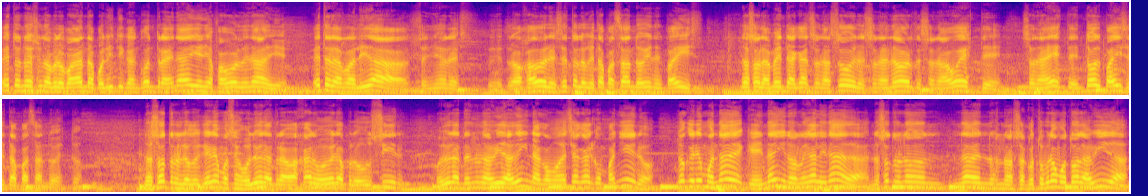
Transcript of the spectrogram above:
esto no es una propaganda política en contra de nadie ni a favor de nadie. Esta es la realidad, señores eh, trabajadores, esto es lo que está pasando hoy en el país. No solamente acá en zona sur, en zona norte, zona oeste, zona este, en todo el país está pasando esto. Nosotros lo que queremos es volver a trabajar, volver a producir, volver a tener una vida digna, como decía acá el compañero. No queremos nada, que nadie nos regale nada. Nosotros no, nos acostumbramos toda la vida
